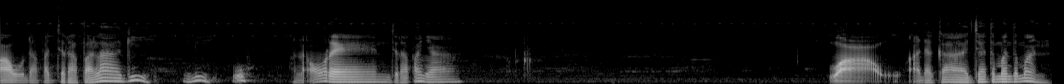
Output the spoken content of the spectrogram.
Wow, dapat jerapah lagi. Ini, uh, warna oranye jerapahnya. Wow, ada gajah teman-teman.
